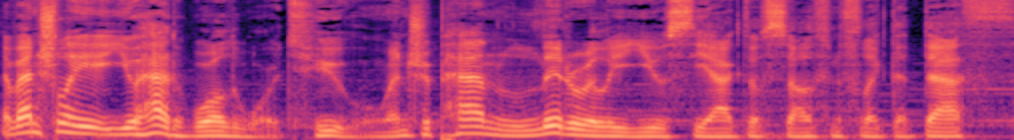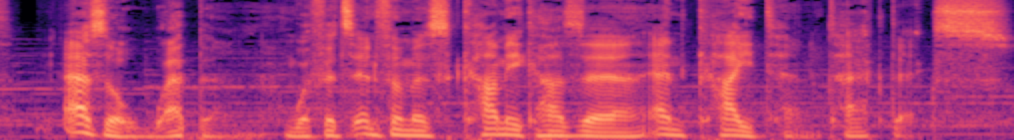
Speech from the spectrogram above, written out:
Eventually, you had World War II, when Japan literally used the act of self inflicted death as a weapon, with its infamous kamikaze and kaiten tactics.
